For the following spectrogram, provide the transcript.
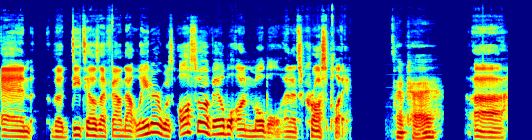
and the details I found out later was also available on mobile, and it's crossplay. Okay. Uh,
